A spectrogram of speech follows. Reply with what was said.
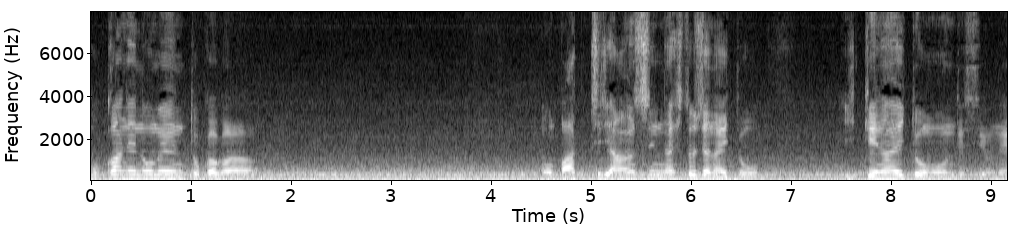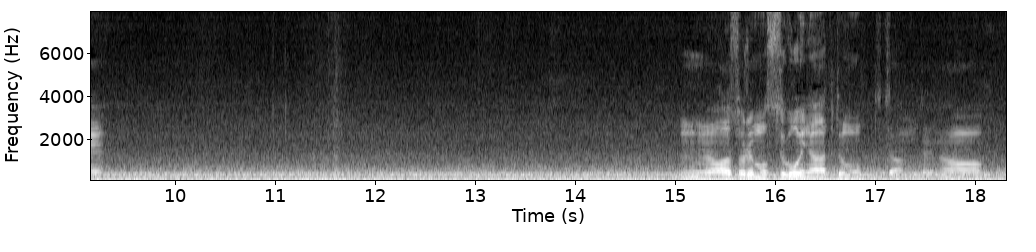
うお金の面とかがもうバッチリ安心な人じゃないといけないと思うんですよね。うんあそれもすごいなって思ってたんだよな。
